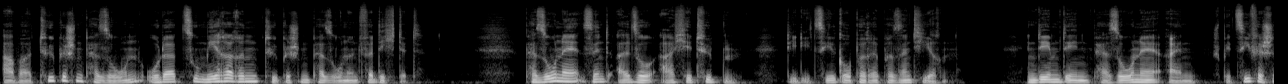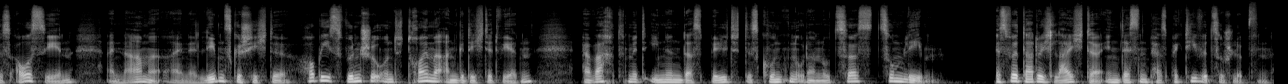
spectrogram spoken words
aber typischen Person oder zu mehreren typischen Personen verdichtet. Personae sind also Archetypen, die die Zielgruppe repräsentieren indem den Personae ein spezifisches Aussehen, ein Name, eine Lebensgeschichte, Hobbys, Wünsche und Träume angedichtet werden, erwacht mit ihnen das Bild des Kunden oder Nutzers zum Leben. Es wird dadurch leichter, in dessen Perspektive zu schlüpfen.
